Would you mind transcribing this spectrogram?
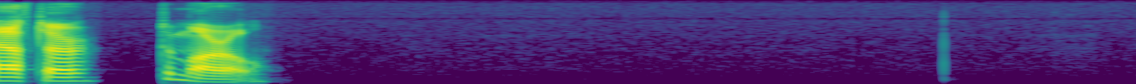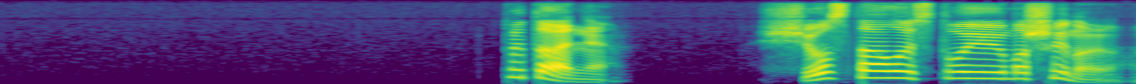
after tomorrow. Питання. Що сталося з твоєю машиною?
